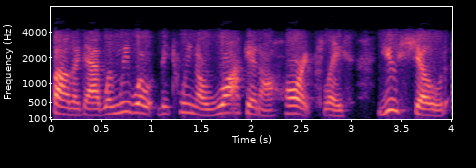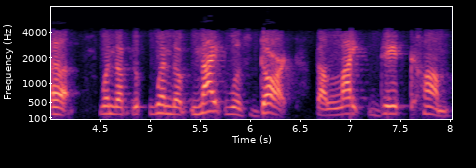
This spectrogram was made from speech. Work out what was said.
Father God. When we were between a rock and a hard place, you showed up. When the when the night was dark, the light did come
